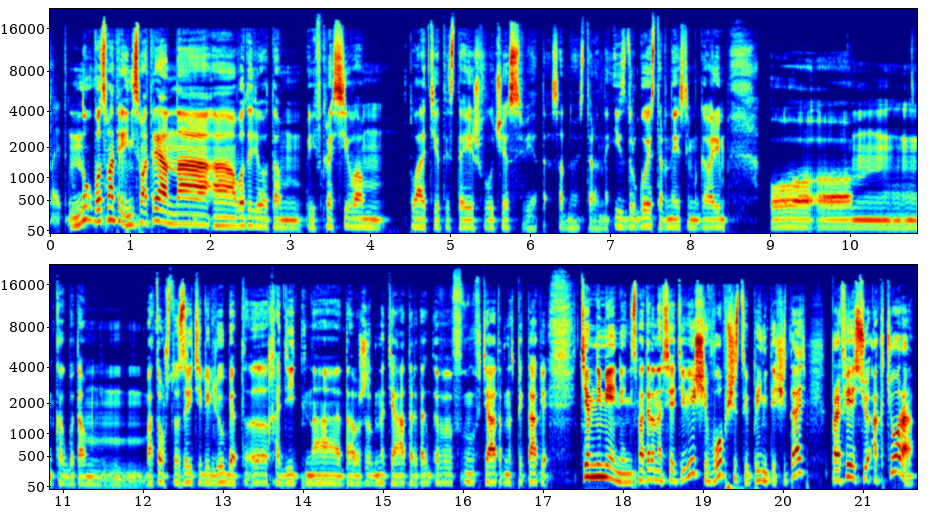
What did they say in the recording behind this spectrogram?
поэтому. Ну вот смотри, несмотря на а, вот эти вот там и в красивом платье ты стоишь в луче света, с одной стороны. И с другой стороны, если мы говорим о, о как бы там о том, что зрители любят э, ходить на там же на театр, в, в театр, на спектакли. Тем не менее, несмотря на все эти вещи, в обществе принято считать профессию актера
